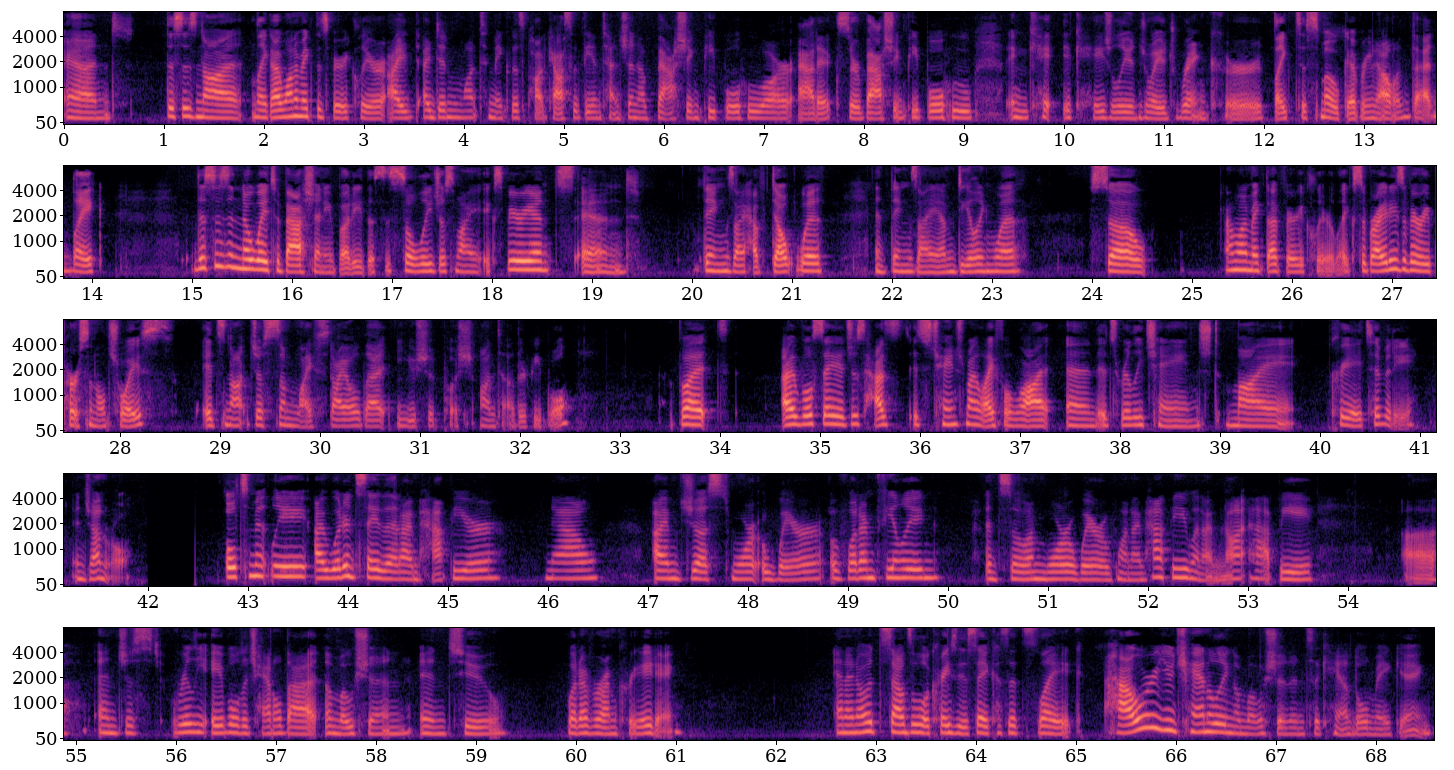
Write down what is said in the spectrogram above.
And this is not like I want to make this very clear. I I didn't want to make this podcast with the intention of bashing people who are addicts or bashing people who occasionally enjoy a drink or like to smoke every now and then. Like this is in no way to bash anybody. This is solely just my experience and things I have dealt with and things I am dealing with. So I want to make that very clear. Like, sobriety is a very personal choice. It's not just some lifestyle that you should push onto other people. But I will say it just has, it's changed my life a lot and it's really changed my creativity in general. Ultimately, I wouldn't say that I'm happier now. I'm just more aware of what I'm feeling. And so I'm more aware of when I'm happy, when I'm not happy. Uh, and just really able to channel that emotion into whatever I'm creating. And I know it sounds a little crazy to say because it's like, how are you channeling emotion into candle making?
